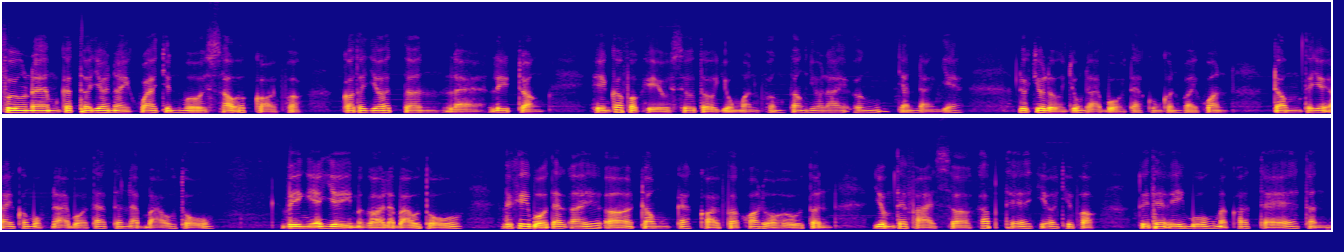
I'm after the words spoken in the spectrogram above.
Phương Nam cách thế giới này quá 96 ức cõi Phật, có thế giới tên là Ly Trần, hiện có Phật hiệu sư tử dụng mạnh phấn tấn như lai ứng chánh đạn giác, được cho lượng chúng đại Bồ Tát cung kính vây quanh. Trong thế giới ấy có một đại Bồ Tát tên là Bảo Thủ. Vì nghĩa gì mà gọi là Bảo Thủ? Vì khi Bồ Tát ấy ở trong các cõi Phật hóa độ hữu tình, dùng tay phải sơ khắp thế giới chư Phật, tùy theo ý muốn mà có thể thành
